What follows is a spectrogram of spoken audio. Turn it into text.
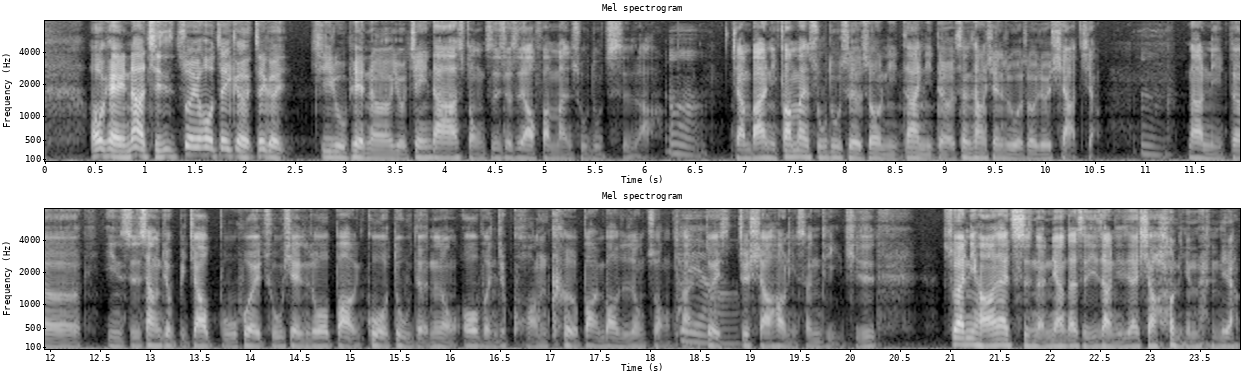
OK，那其实最后这个这个纪录片呢，有建议大家，总之就是要放慢速度吃啦。嗯，讲白，你放慢速度吃的时候，你在你的肾上腺素的时候就下降。嗯，那你的饮食上就比较不会出现说暴过度的那种 over 就狂嗑暴饮暴食这种状态，对，就消耗你身体。其实。虽然你好像在吃能量，但实际上你是在消耗你的能量。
